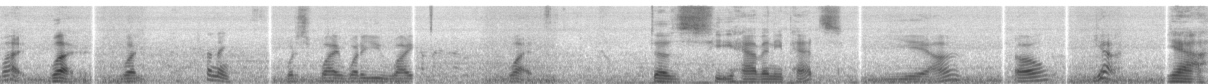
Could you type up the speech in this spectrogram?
What? What? What? Nothing. What is why what are you why what? Does he have any pets? Yeah. Oh? Yeah. Yeah.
